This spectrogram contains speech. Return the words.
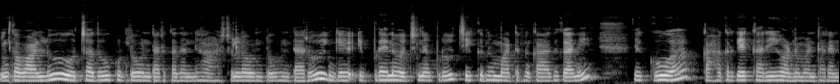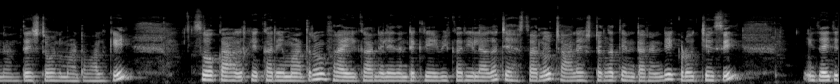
ఇంకా వాళ్ళు చదువుకుంటూ ఉంటారు కదండి హాస్టల్లో ఉంటూ ఉంటారు. ఇంకే ఎప్పుడైనా వచ్చినప్పుడు చికెన్ మటన్ కాదు కానీ ఎక్కువ కాకరకాయ కర్రీ వండమంటారండి. అంత ఇష్టం అనమాట వాళ్ళకి. సో కాకరకాయ కర్రీ మాత్రం ఫ్రై కానీ లేదంటే గ్రేవీ కర్రీ లాగా చేస్తాను. చాలా ఇష్టంగా తింటారండి. ఇక్కడ వచ్చేసి ఇదైతే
